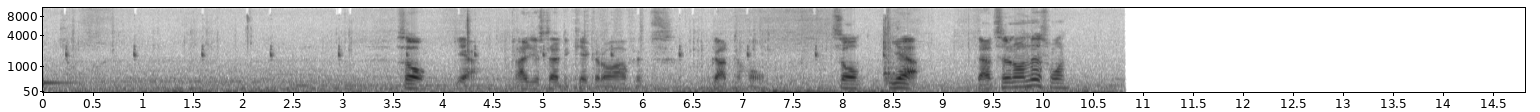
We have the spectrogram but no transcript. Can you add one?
So, yeah, I just had to kick it off. It's got to home. So, yeah, that's it on this one.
